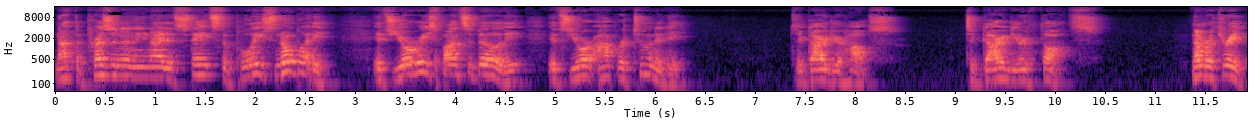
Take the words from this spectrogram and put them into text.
not the President of the United States, the police, nobody. It's your responsibility, it's your opportunity to guard your house to guard your thoughts. Number three,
